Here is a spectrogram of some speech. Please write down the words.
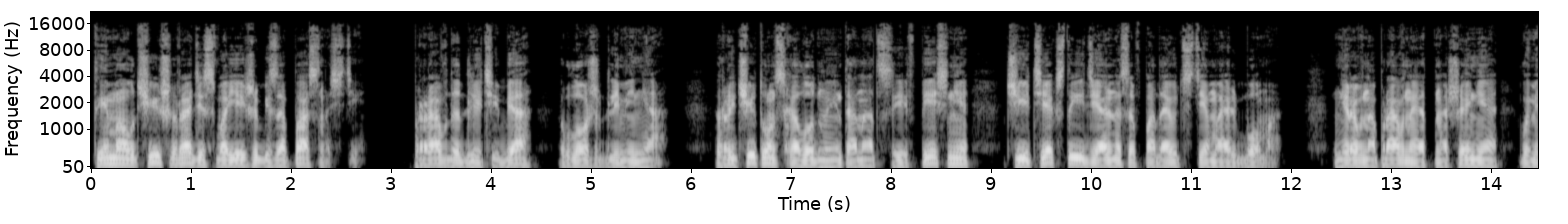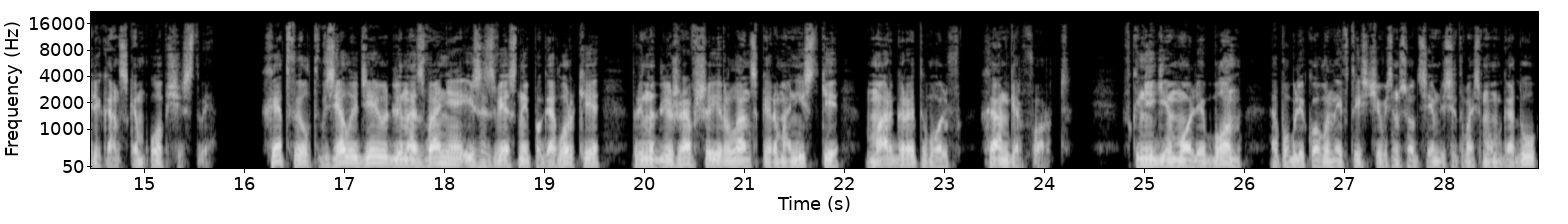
«Ты молчишь ради своей же безопасности. Правда для тебя, ложь для меня», рычит он с холодной интонацией в песне, чьи тексты идеально совпадают с темой альбома неравноправные отношения в американском обществе. Хэтфилд взял идею для названия из известной поговорки, принадлежавшей ирландской романистке Маргарет Вольф Хангерфорд. В книге Молли Бон, опубликованной в 1878 году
